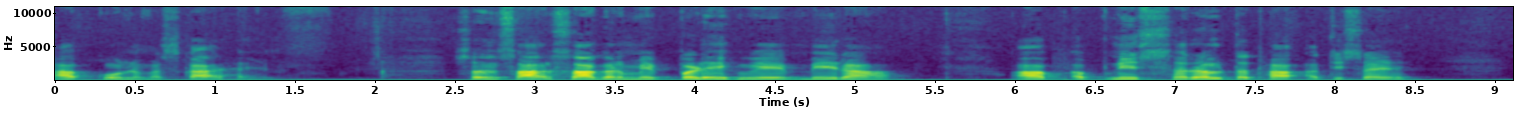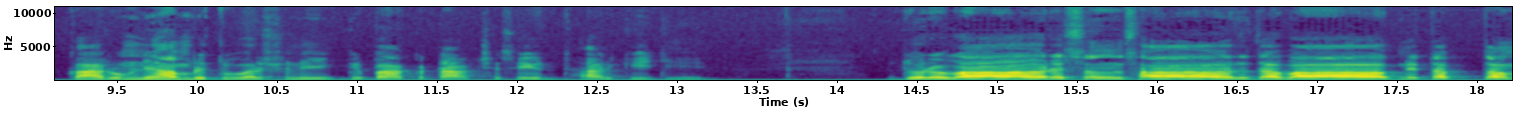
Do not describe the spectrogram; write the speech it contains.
आपको नमस्कार है। संसार सागर में पड़े हुए मेरा आप अपनी सरल तथा अतिशय कारुण्यामृत वर्षणी कृपा कटाक्ष से उद्धार कीजिए। दुर्वार संसार दवाग्नितप्तम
